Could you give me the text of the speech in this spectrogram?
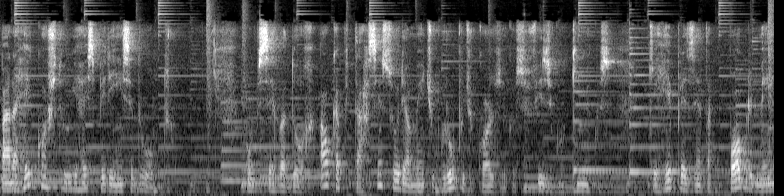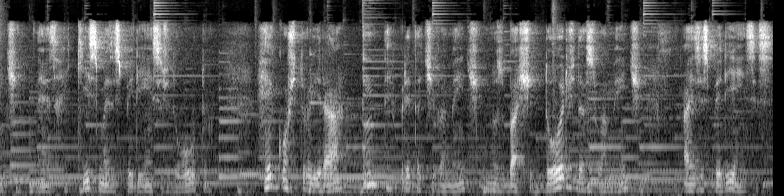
para reconstruir a experiência do outro. O observador, ao captar sensorialmente um grupo de códigos físico-químicos que representa pobremente né, as riquíssimas experiências do outro, reconstruirá interpretativamente nos bastidores da sua mente as experiências.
